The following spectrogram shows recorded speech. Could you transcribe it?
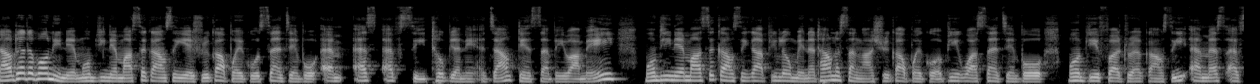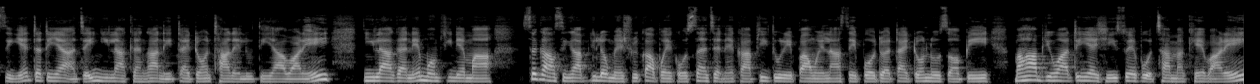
နောက်ထပ်တစ်ပုဒ်အနေနဲ့မွန်ပြည်နယ်မှာစစ်ကောင်စီရဲ့ရွေးကောက်ပွဲကိုစန့်ကျင်ဖို့ MSFC ထုတ်ပြန်တဲ့အကြောင်းတင်ဆက်ပေးပါမယ်။မွန်ပြည်နယ်မှာစစ်ကောင်စီကပြုလုပ်မယ့်2025ရွေးကောက်ပွဲကိုအပြည့်အဝစန့်ကျင်ဖို့မွန်ပြည် Federal ကောင်စီ MSFC ရဲ့တတိယအကြိမ်ညီလာခံကနေတိုက်တွန်းထားတယ်လို့သိရပါတယ်။ညီလာခံနဲ့မွန်ပြည်နယ်မှာစစ်ကောင်စီကပြုလုပ်မဲ့ရွေးကောက်ပွဲကိုစန့်ကျင်တဲ့ကပြည်သူတွေပါဝင်လာစေဖို့အတွက်တိုက်တွန်းလို့ဆိုပြီးမဟာဗျူဟာတရက်ရေးဆွဲဖို့ချမှတ်ခဲ့ပါတယ်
